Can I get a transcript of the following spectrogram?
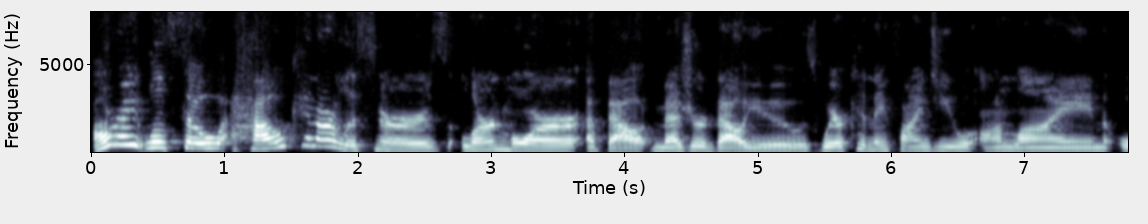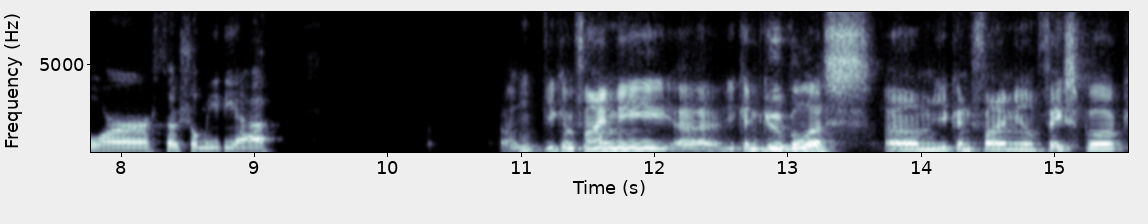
all right. Well, so how can our listeners learn more about measured values? Where can they find you online or social media? Um, you can find me. Uh, you can Google us. Um, you can find me on Facebook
